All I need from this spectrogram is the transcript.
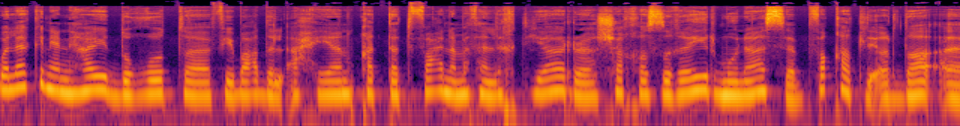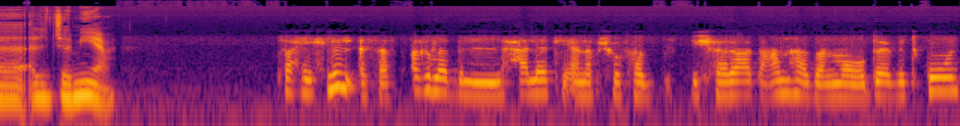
ولكن يعني هاي الضغوط في بعض الأحيان قد تدفعنا مثلا لاختيار شخص غير مناسب فقط لإرضاء آه، الجميع. صحيح للأسف أغلب الحالات اللي أنا بشوفها باستشارات عن هذا الموضوع بتكون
